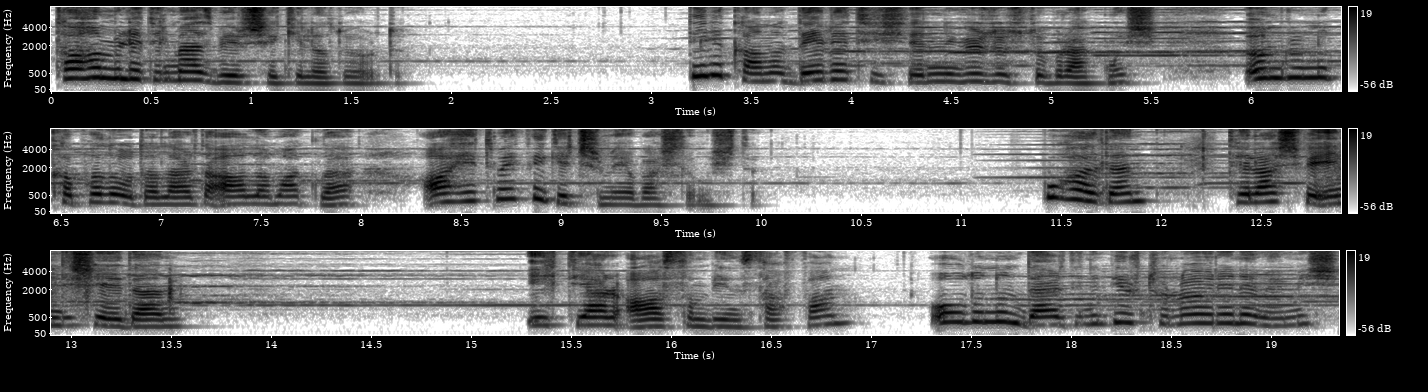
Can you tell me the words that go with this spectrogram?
...tahammül edilmez bir şekil alıyordu. Delikanlı devlet işlerini yüzüstü bırakmış, ömrünü kapalı odalarda ağlamakla, ah etmekle geçirmeye başlamıştı. Bu halden telaş ve endişe eden ihtiyar Asım bin Safvan, oğlunun derdini bir türlü öğrenememiş,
